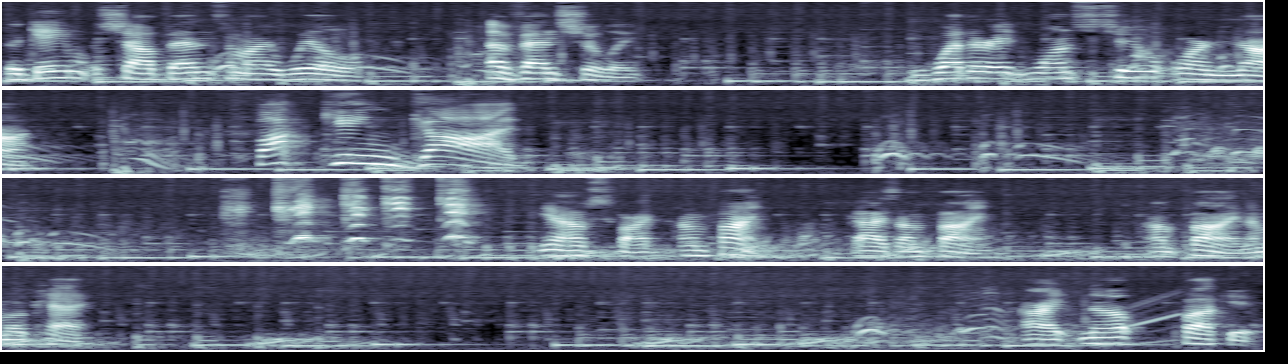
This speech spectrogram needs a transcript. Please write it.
The game shall bend to my will Eventually. Whether it wants to or not. Fucking God! Yeah, I'm fine. I'm fine. Guys, I'm fine. I'm fine. I'm okay. Alright, nope. Fuck it.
